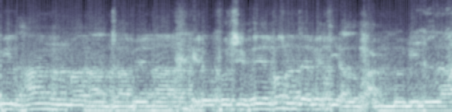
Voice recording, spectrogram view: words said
বিধান মানা যাবে না। এর খুশি হয়ে বলা যাবে কি? আলহামদুলিল্লাহ।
